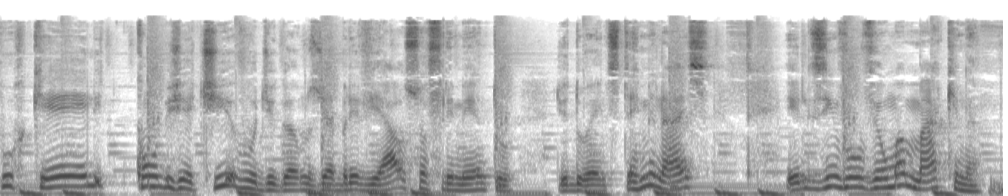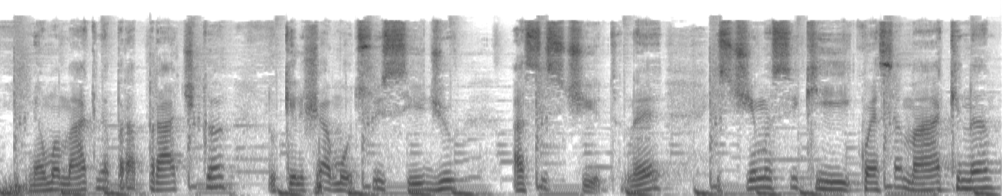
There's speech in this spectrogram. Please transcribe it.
porque ele, com o objetivo, digamos, de abreviar o sofrimento de doentes terminais, ele desenvolveu uma máquina, né? Uma máquina para a prática do que ele chamou de suicídio assistido, né? Estima-se que com essa máquina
